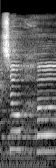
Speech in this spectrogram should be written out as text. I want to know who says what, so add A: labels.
A: To her.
